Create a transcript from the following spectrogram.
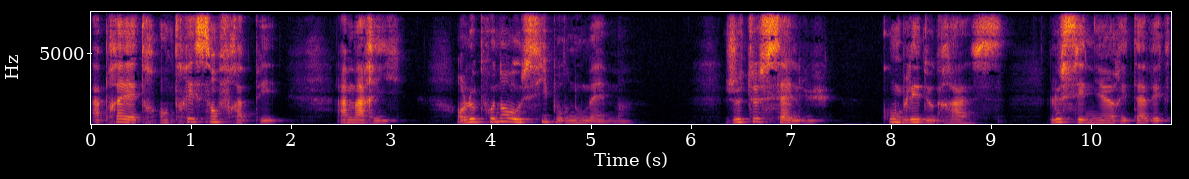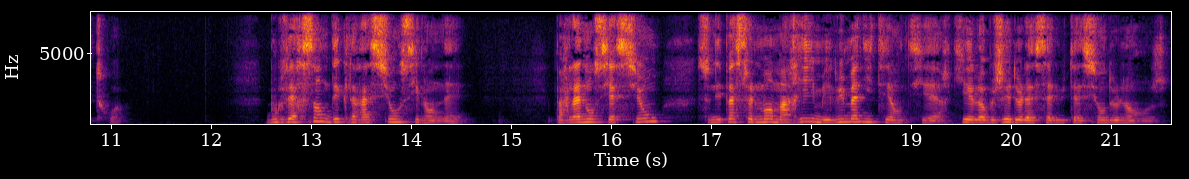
après être entré sans frapper, à Marie, en le prenant aussi pour nous-mêmes. Je te salue, comblé de grâce, le Seigneur est avec toi. Bouleversante déclaration s'il en est. Par l'Annonciation, ce n'est pas seulement Marie, mais l'humanité entière qui est l'objet de la salutation de l'ange,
